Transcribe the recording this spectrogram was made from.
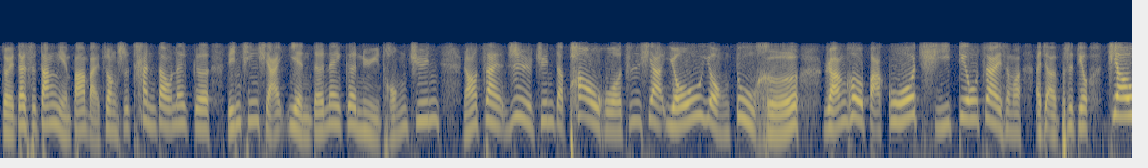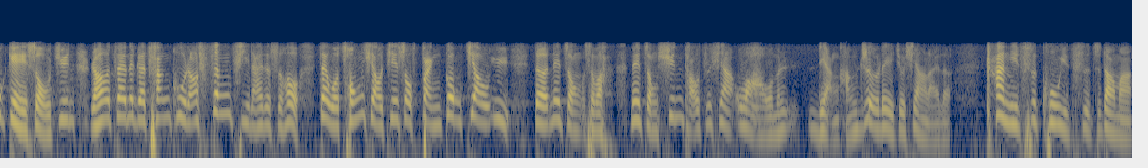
对，但是当年八百壮士看到那个林青霞演的那个女童军，然后在日军的炮火之下游泳渡河，然后把国旗丢在什么？哎，叫不是丢，交给守军，然后在那个仓库，然后升起来的时候，在我从小接受反共教育的那种什么那种熏陶之下，哇，我们两行热泪就下来了。看一次哭一次，知道吗？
